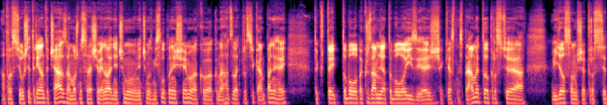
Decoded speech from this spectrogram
A proste ušetrí nám to čas a môžeme sa radšej venovať niečomu, niečomu zmysluplnejšiemu, ako, ako nahadzovať proste kampane, hej tak v tej, to bolo, akože za mňa to bolo easy, hej, že však jasne, správame to proste a videl som, že proste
